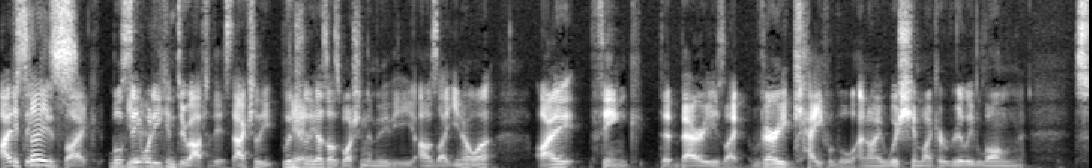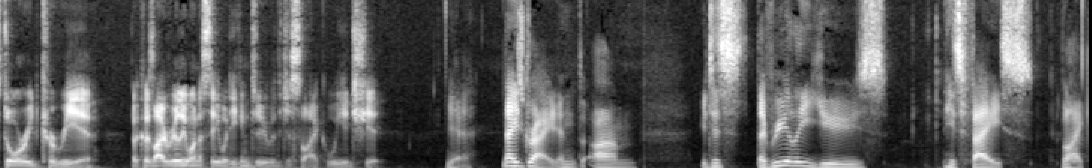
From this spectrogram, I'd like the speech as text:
I just It's think those- it's like we'll see yeah. what he can do after this. Actually, literally, Yeah. as I was watching the movie, I was like, you know what? I think that Barry is like very capable, and I wish him like a really long, storied career because I really want to see what he can do with just like weird shit. Yeah. No, he's great, and um, it just they really use his face. Like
